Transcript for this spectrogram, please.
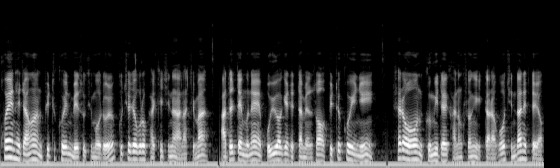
코엔 회장은 비트코인 매수 규모를 구체적으로 밝히지는 않았지만 아들 때문에 보유하게 됐다면서 비트코인이 새로운 금이 될 가능성이 있다라고 진단했대요.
